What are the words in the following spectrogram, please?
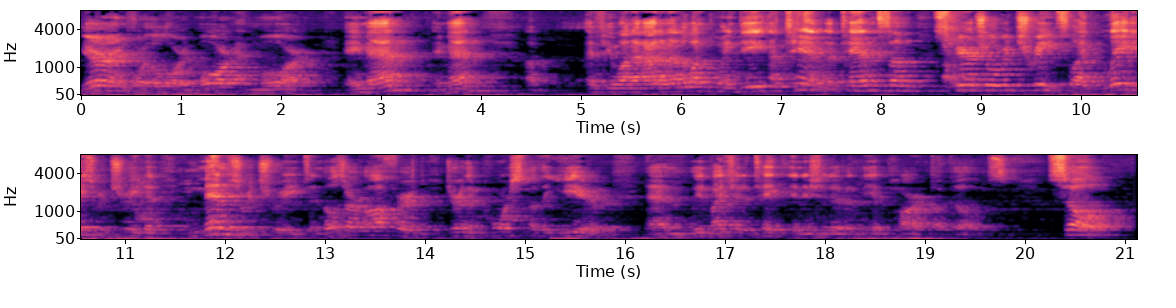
yearn for the Lord more and more. Amen? Amen? Uh, if you want to add another one, point D, attend. Attend some spiritual retreats like ladies' retreat and men's retreats, and those are offered during the course of the year. And we invite you to take the initiative and be a part of those. So,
